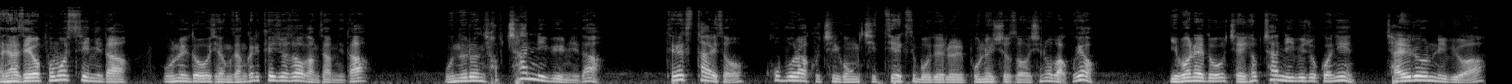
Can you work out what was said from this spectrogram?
안녕하세요. 포머스트입니다. 오늘도 제 영상 클릭해주셔서 감사합니다. 오늘은 협찬 리뷰입니다. 트랙스타에서 코브라 970 GTX 모델을 보내주셔서 신어봤고요. 이번에도 제 협찬 리뷰 조건인 자유로운 리뷰와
